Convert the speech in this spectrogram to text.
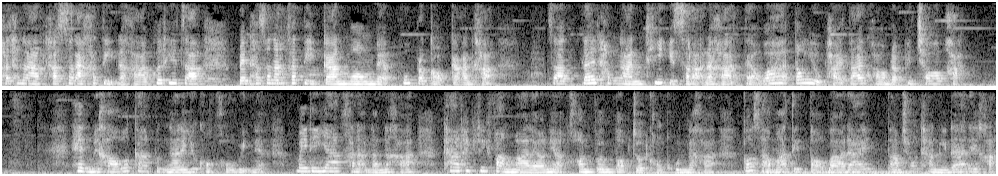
พัฒนาทัศนคตินะคะ เพื่อที่จะเป็นทัศนคติการมองแบบผู้ประกอบการค่ะ จะได้ทำงานที่อิสระนะคะ แต่ว่าต้องอยู่ภายใต้ความรับผิดชอบค่ะ เห็นไหมคะว่าการฝึกงานในยุคของโควิดเนี่ยไม่ได้ยากขนาดนั้นนะคะ ถ้าที่ฟังมาแล้วเนี่ยคอนเฟิร์มตอบโจทย์ของคุณนะคะ ก็สามารถติดต่อบาร์ได้ตามช่องทางนี้ได้เลยค่ะ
